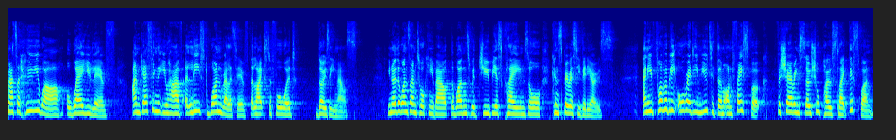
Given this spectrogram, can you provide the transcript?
matter who you are or where you live, I'm guessing that you have at least one relative that likes to forward those emails. You know the ones I'm talking about, the ones with dubious claims or conspiracy videos. And you've probably already muted them on Facebook for sharing social posts like this one.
